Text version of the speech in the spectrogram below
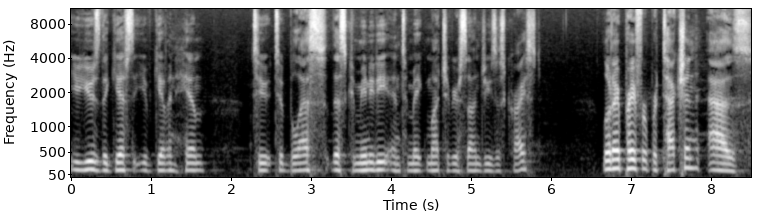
you use the gifts that you've given him to, to bless this community and to make much of your son, Jesus Christ. Lord, I pray for protection as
